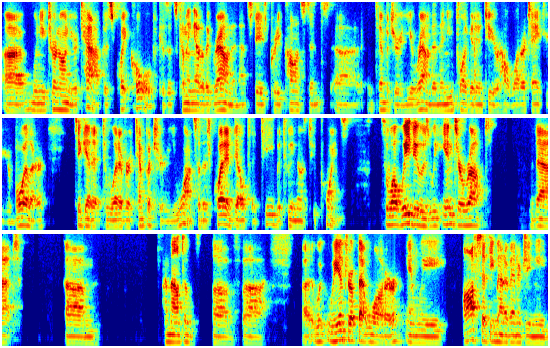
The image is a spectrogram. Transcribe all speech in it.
uh, when you turn on your tap is quite cold because it's coming out of the ground and that stays pretty constant uh, temperature year round. And then you plug it into your hot water tank or your boiler to get it to whatever temperature you want. So there's quite a delta T between those two points. So what we do is we interrupt that um, amount of, of uh, uh we, we interrupt that water and we offset the amount of energy need,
